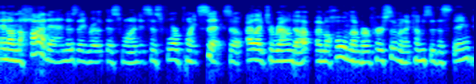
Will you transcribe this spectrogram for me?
And on the hot end, as they wrote this one, it says four point six. So I like to round up. I'm a whole number person when it comes to this thing.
